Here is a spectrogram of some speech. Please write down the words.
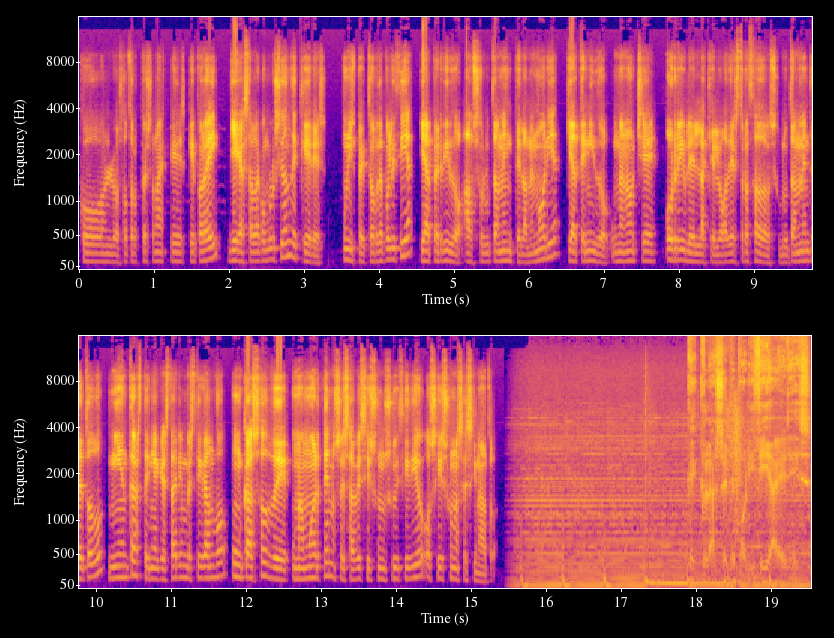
con los otros personajes que por ahí, llegas a la conclusión de que eres un inspector de policía que ha perdido absolutamente la memoria, que ha tenido una noche horrible en la que lo ha destrozado absolutamente todo, mientras tenía que estar investigando un caso de una muerte, no se sabe si es un suicidio o si es un asesinato. ¿Qué clase de policía eres?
